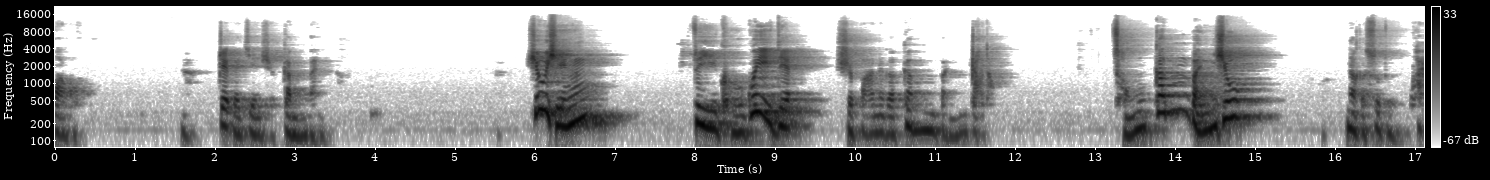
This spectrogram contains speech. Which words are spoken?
花果啊。这个经是根本。修行最可贵的是把那个根本找到。从根本修，那个速度快，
